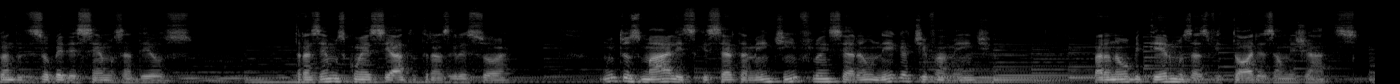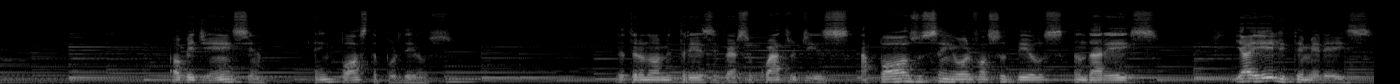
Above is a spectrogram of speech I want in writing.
Quando desobedecemos a Deus, trazemos com esse ato transgressor muitos males que certamente influenciarão negativamente para não obtermos as vitórias almejadas. A obediência é imposta por Deus. Deuteronômio 13, verso 4 diz: Após o Senhor vosso Deus andareis, e a Ele temereis,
